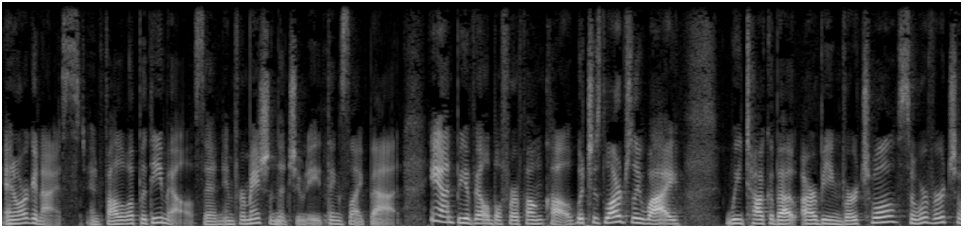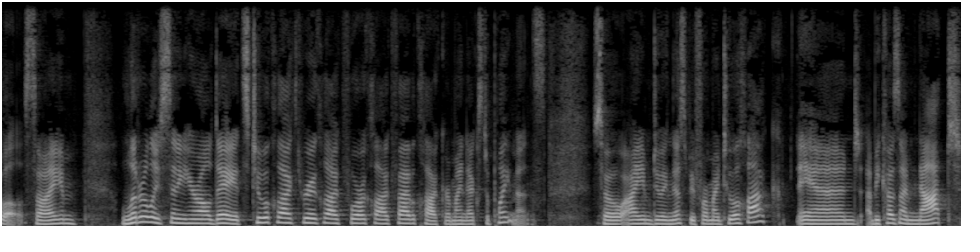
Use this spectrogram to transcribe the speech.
and organized and follow up with emails and information that you need, things like that, and be available for a phone call, which is largely why we talk about our being virtual. So we're virtual. So I am literally sitting here all day. It's two o'clock, three o'clock, four o'clock, five o'clock are my next appointments. So I am doing this before my two o'clock. And because I'm not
